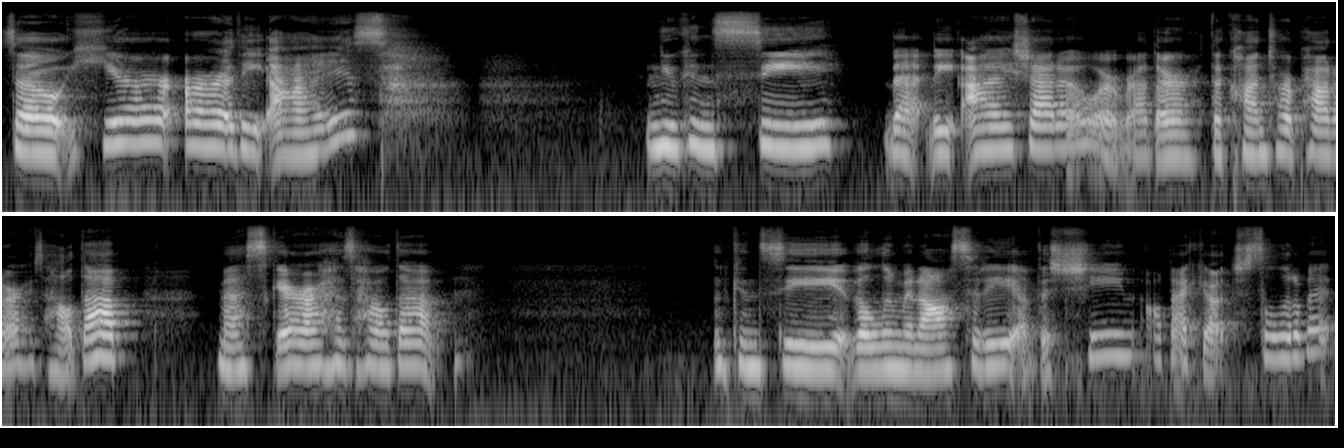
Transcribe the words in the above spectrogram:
So here are the eyes you can see that the eyeshadow, or rather the contour powder, has held up. Mascara has held up. You can see the luminosity of the sheen. I'll back you out just a little bit.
